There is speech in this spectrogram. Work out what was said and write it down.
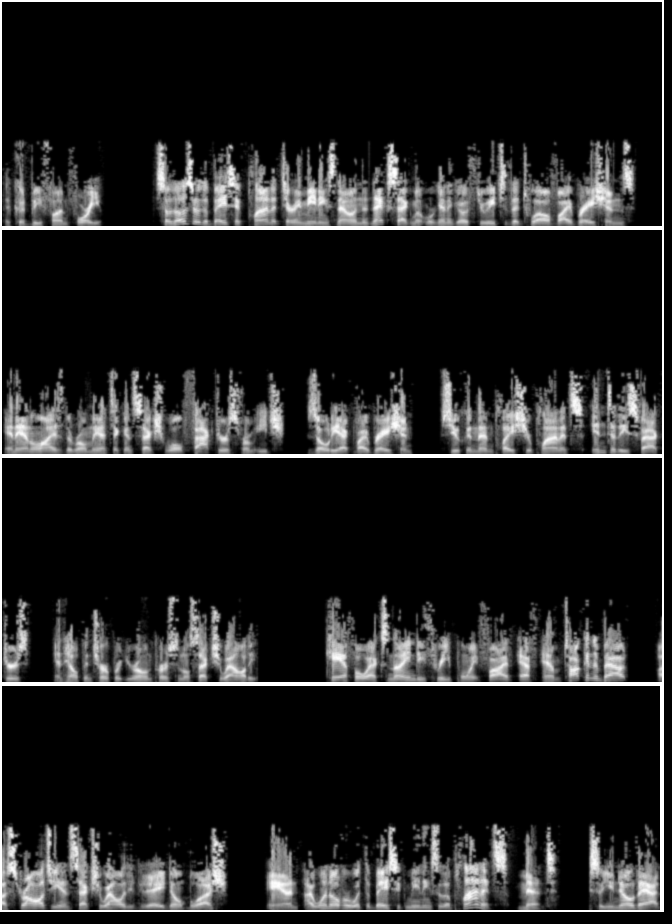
that could be fun for you. So those are the basic planetary meanings. Now in the next segment, we're going to go through each of the 12 vibrations and analyze the romantic and sexual factors from each zodiac vibration so you can then place your planets into these factors and help interpret your own personal sexuality. KFOX 93.5 FM talking about astrology and sexuality today. Don't blush. And I went over what the basic meanings of the planets meant. So you know that.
